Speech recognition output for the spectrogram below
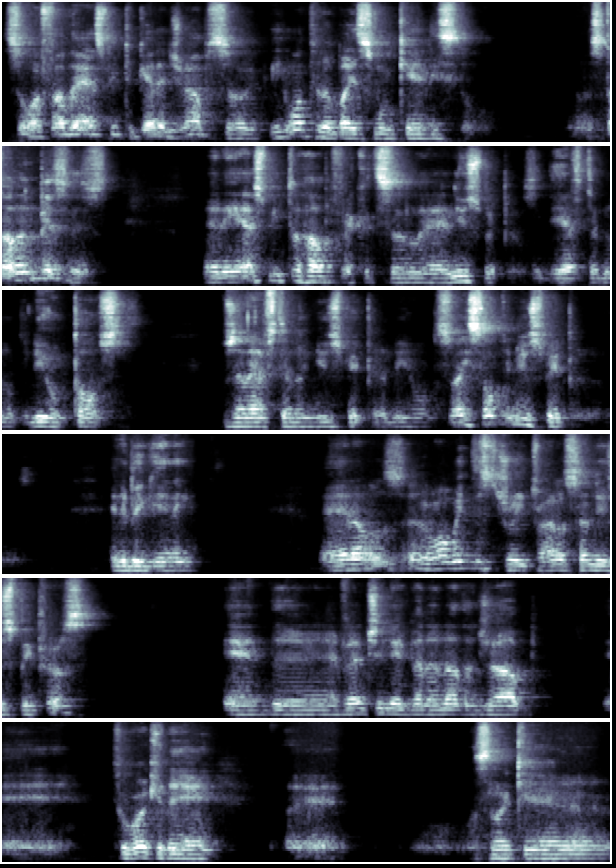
So my father asked me to get a job. So he wanted to buy a small candy store. I started a business. And he asked me to help if I could sell uh, newspapers in the afternoon, the New York Post. Was an afternoon newspaper in New York. So I sold the newspaper in the beginning. And I was uh, roaming the street trying to sell newspapers. And uh, eventually I got another job uh, to work in a, uh, was like a,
